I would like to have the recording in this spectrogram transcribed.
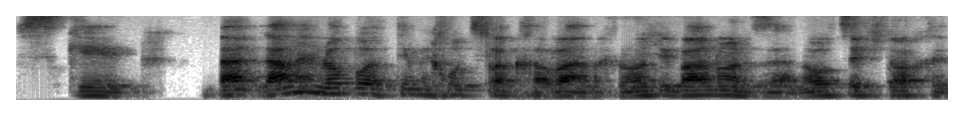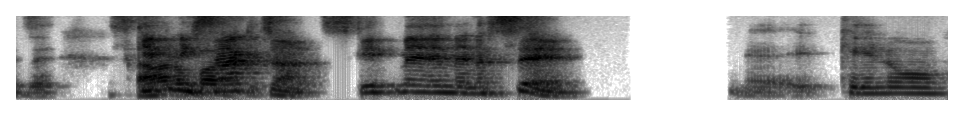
סקיפ. למה הם לא בועטים מחוץ לרחבה? אנחנו לא דיברנו על זה, אני לא רוצה לפתוח את זה. סקיפ למה לא ניסה בוא- קצת, סקיפ מ- מנסה. אה, כאילו,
